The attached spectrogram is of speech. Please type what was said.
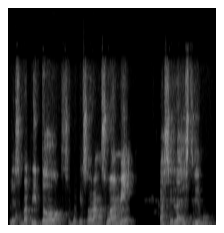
Oleh sebab itu, sebagai seorang suami, kasihlah istrimu.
